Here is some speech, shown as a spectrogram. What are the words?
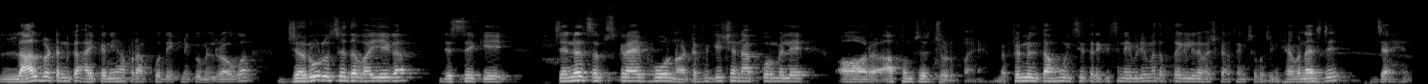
लाल बटन का आइकन यहाँ पर आपको देखने को मिल रहा होगा। ज़रूर उसे दबाइएगा, जिससे कि चैनल सब्सक्राइब हो, नोटिफिकेशन आपको मिले और आप हमसे जुड़ पाए। मैं फिर मिलता हूँ इसी तरह किसी नई वीडियो में, तब तक के लिए नमस्कार thanks for watching have a nice day जय हिंद।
